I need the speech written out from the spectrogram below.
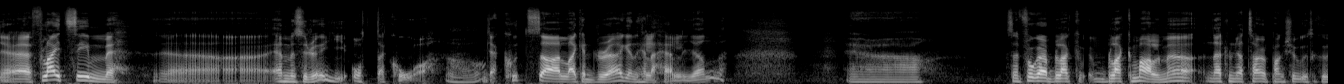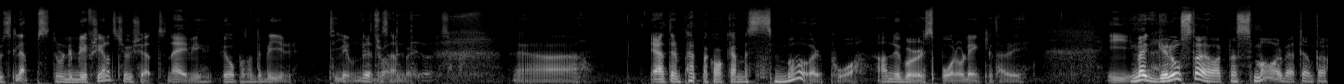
Eh, Flight Sim. Eh, MS Röj 8K. Ja. Yakuza Like a Dragon hela helgen. Eh, sen frågar Black, Black Malmö när tror ni att Cyberpunk 2077 släpps? Tror ni det blir försenat till 2021? Nej, vi, vi hoppas att det blir 10 Det, det december. Eh, jag äter en pepparkaka med smör på. Ja, nu börjar det spåra ordentligt här i... i Mögelost har jag hört, men smör vet jag inte.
